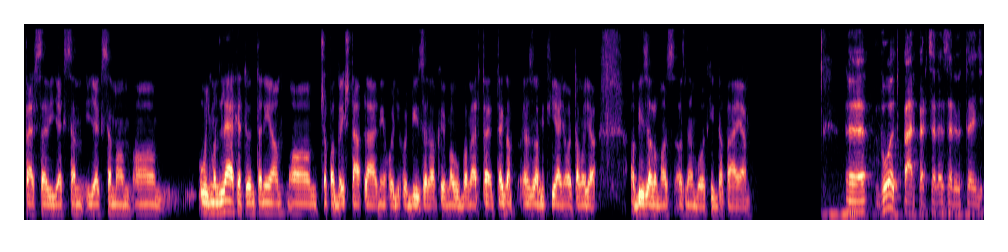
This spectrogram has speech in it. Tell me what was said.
persze igyekszem, igyekszem a, a úgymond lelket önteni a, a csapatba is táplálni, hogy, hogy bízzanak magukba, mert te, tegnap ez, amit hiányoltam, hogy a, a bizalom az, az nem volt kint a pályán. Volt pár perccel ezelőtt egy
